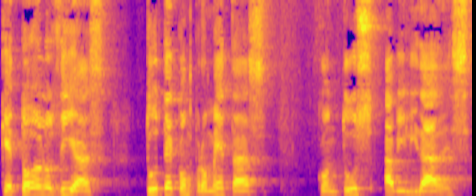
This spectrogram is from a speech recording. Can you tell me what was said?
que todos los días tú te comprometas con tus habilidades.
